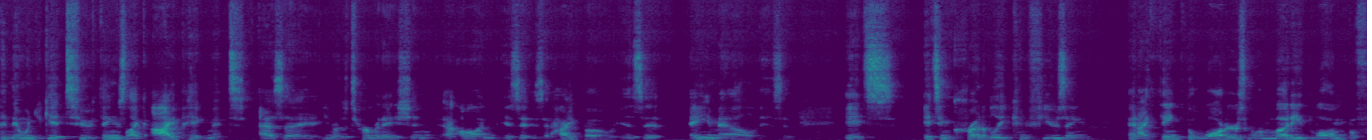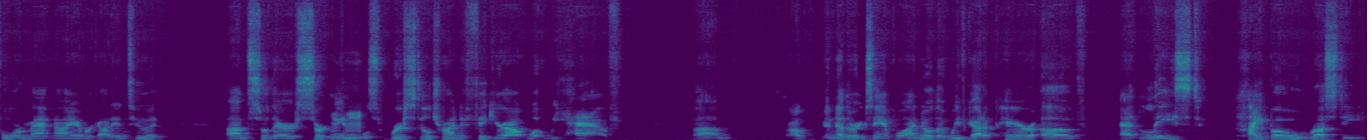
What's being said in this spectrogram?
and then when you get to things like eye pigment as a you know determination on is it is it hypo? Is it amel is it it's it's incredibly confusing. And i think the waters were muddied long before matt and i ever got into it. Um, so there are certain mm-hmm. animals we're still trying to figure out what we have. Um, another example i know that we've got a pair of at least hypo rusty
